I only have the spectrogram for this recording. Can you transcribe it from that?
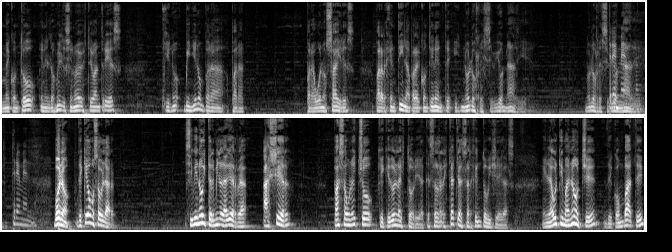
me contó en el 2019 Esteban Tries, que no vinieron para, para, para Buenos Aires, para Argentina, para el continente, y no los recibió nadie. No los recibió Tremendo, nadie. tremendo. Bueno, ¿de qué vamos a hablar? Si bien hoy termina la guerra, ayer pasa un hecho que quedó en la historia, que es el rescate al sargento Villegas. En la última noche de combate,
